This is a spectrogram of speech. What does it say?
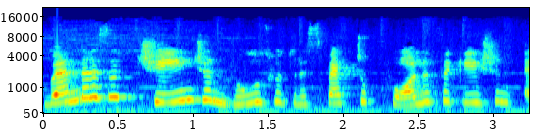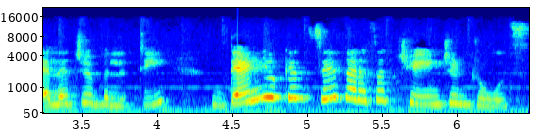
when there is a change in rules with respect to qualification eligibility, then you can say there is a change in rules.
